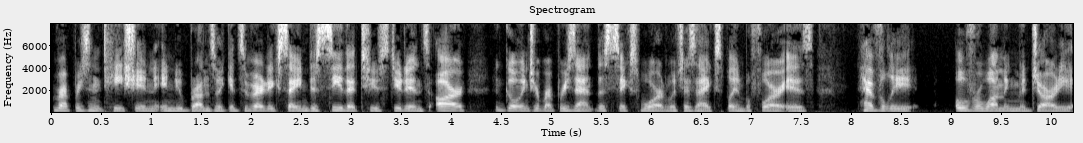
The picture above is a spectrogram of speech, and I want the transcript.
representation in New Brunswick. It's very exciting to see that two students are going to represent the sixth ward, which, as I explained before, is heavily overwhelming majority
